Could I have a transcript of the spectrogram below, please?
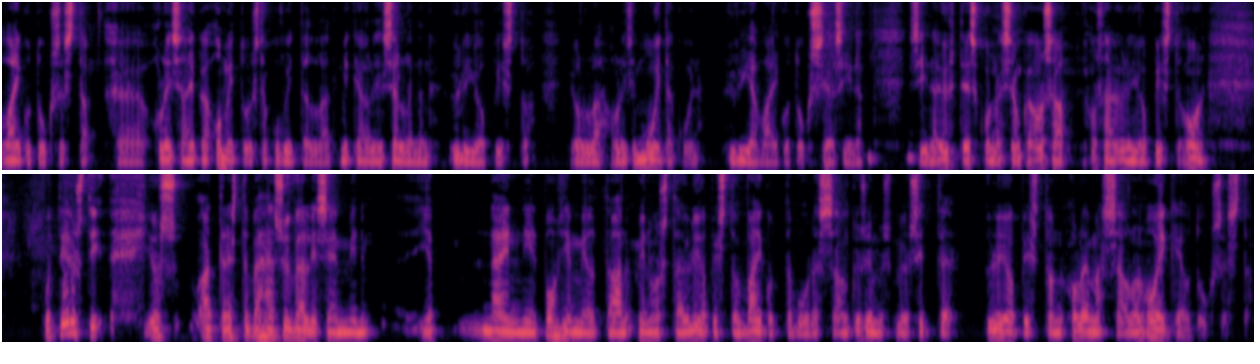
vaikutuksesta. Ö, olisi aika omituista kuvitella, että mikä oli sellainen yliopisto, jolla olisi muita kuin hyviä vaikutuksia siinä, siinä yhteiskunnassa, jonka osa, osa yliopisto on. Mutta tietysti, jos ajattelen sitä vähän syvällisemmin ja näin, niin pohjimmiltaan minusta yliopiston vaikuttavuudessa on kysymys myös sitten yliopiston olemassaolon oikeutuksesta.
